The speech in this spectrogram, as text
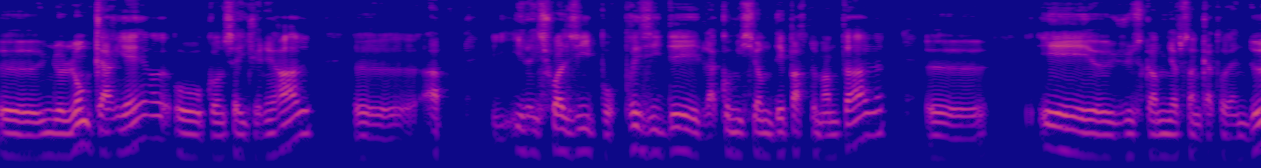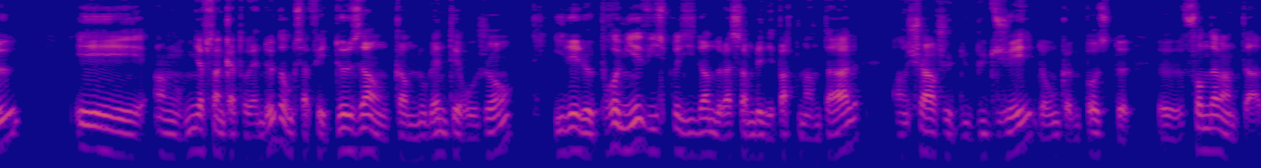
euh, une longue carrière au Conseil général. Euh, il est choisi pour présider la commission départementale euh, et jusqu'en 1982. Et en 1982, donc ça fait deux ans quand nous l'interrogeons, il est le premier vice-président de l'Assemblée départementale en charge du budget, donc un poste fondamental.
